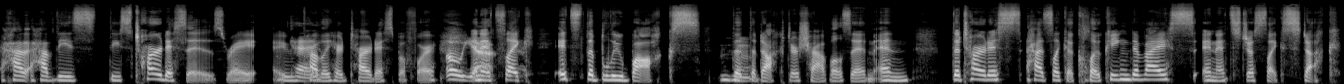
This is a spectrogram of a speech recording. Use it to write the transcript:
have have these these TARDISes, right? Okay. You've probably heard TARDIS before. Oh yeah. And it's like it's the blue box mm-hmm. that the doctor travels in. And the TARDIS has like a cloaking device and it's just like stuck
